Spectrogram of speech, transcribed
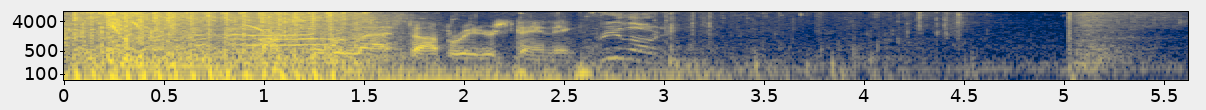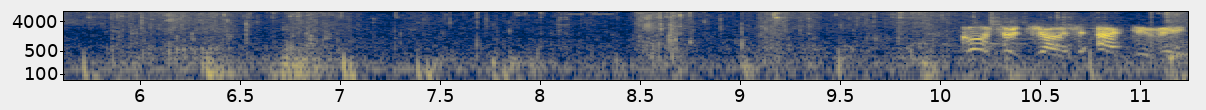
Four last operator standing. Reloading. Cluster charge activate.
